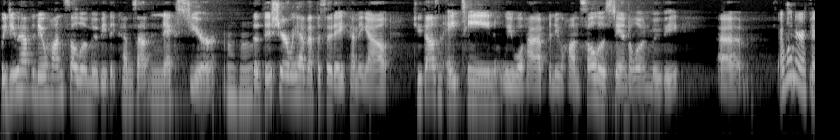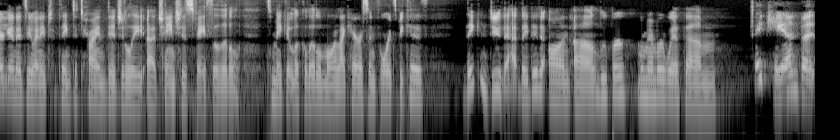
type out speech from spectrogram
We do have the new Han Solo movie that comes out next year. Mm-hmm. So this year we have Episode Eight coming out. 2018 we will have the new Han Solo standalone movie. Um, I wonder if they're going to do anything to try and digitally uh, change his face a little to make it look a little more like Harrison Ford's because they can do that. They did it on uh, Looper, remember, with. Um, they can, but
